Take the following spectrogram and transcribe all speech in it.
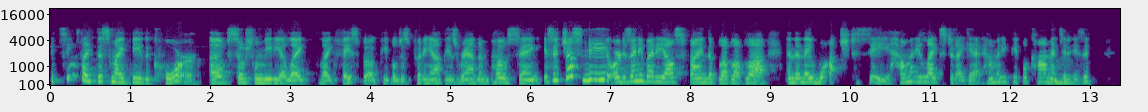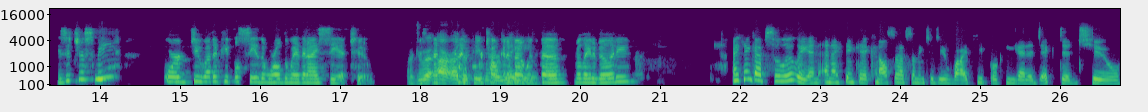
it seems like this might be the core of social media like like facebook people just putting out these random posts saying is it just me or does anybody else find the blah blah blah and then they watch to see how many likes did i get how many people commented mm-hmm. is it is it just me or do other people see the world the way that i see it too or do are other people we're talking relating? about with the relatability i think absolutely and and i think it can also have something to do why people can get addicted to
